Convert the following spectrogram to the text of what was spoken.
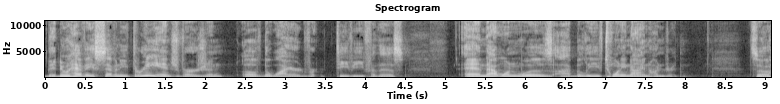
They do have a 73 inch version of the wired TV for this. And that one was, I believe, twenty nine hundred. So,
